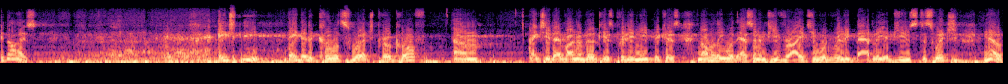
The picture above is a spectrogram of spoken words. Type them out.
it dies. HP, they did a cool switch. Procore, um, Actually, that vulnerability is pretty neat because normally with SNMP write, you would really badly abuse the switch. No,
